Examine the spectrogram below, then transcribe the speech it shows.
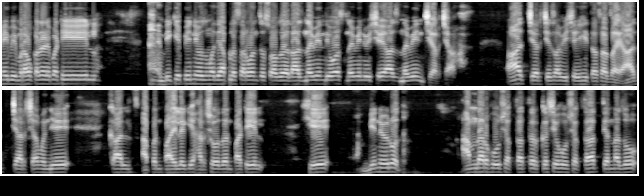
मी भीमराव कडाळे पाटील. बीकेपी न्यूजमध्ये आपलं सर्वांचं स्वागत. आज नवीन दिवस नवीन विषय आज नवीन चर्चा. आज चर्चेचा विषय ही तसाच आहे. आज चर्चा म्हणजे काल आपण पाहिलं की हर्षवर्धन पाटील हे बिनविरोध आमदार होऊ शकतात तर कसे होऊ शकतात त्यांना जो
